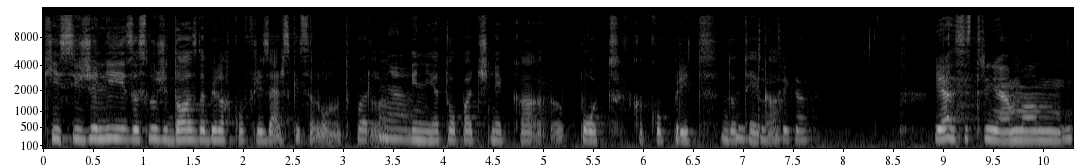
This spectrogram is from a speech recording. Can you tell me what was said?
ki si želi zaslužiti dosti, da bi lahko frizerski salon odprla. Ja. In je to pač neka eh, pot, kako priti do tega. Do tega. Ja, se strinjam. Um,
